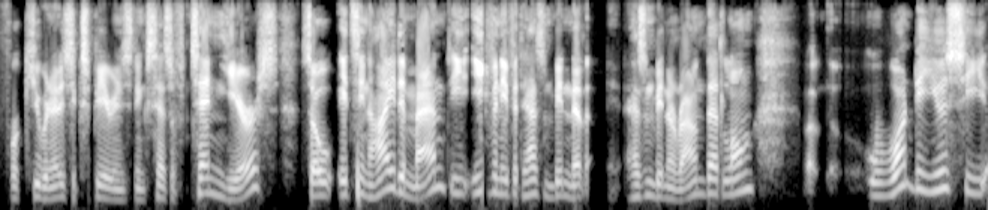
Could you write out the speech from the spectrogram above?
for Kubernetes experience in excess of 10 years. So it's in high demand, even if it hasn't been that hasn't been around that long what do you see?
